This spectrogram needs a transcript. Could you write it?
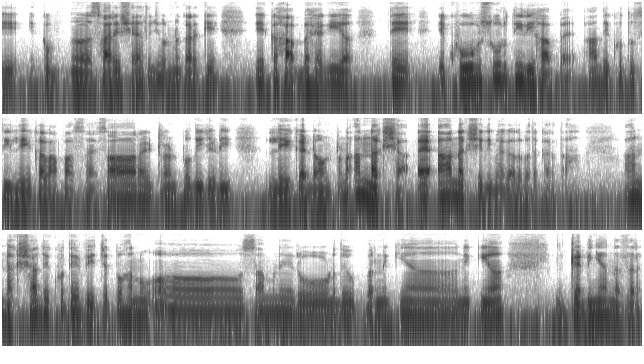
ਇਹ ਇੱਕ ਸਾਰੇ ਸ਼ਹਿਰ ਜੁੜਨ ਕਰਕੇ ਇੱਕ ਹੱਬ ਹੈਗੀ ਆ ਤੇ ਇਹ ਖੂਬਸੂਰਤੀ ਦੀ ਹੱਬ ਹੈ। ਆਹ ਦੇਖੋ ਤੁਸੀਂ ਲੇਕ ਵਾਲਾ ਪਾਸਾ ਹੈ, ਸਾਰਾ ਹੀ ਟੋਰਾਂਟੋ ਦੀ ਜਿਹੜੀ ਲੇਕ ਹੈ ਡਾਊਨਟਾਊਨ ਆ ਨਕਸ਼ਾ, ਇਹ ਆਹ ਨਕਸ਼ੇ ਦੀ ਮੈਂ ਗੱਲਬਾਤ ਕਰਦਾ ਆਹ ਨਕਸ਼ਾ ਦੇਖੋ ਤੇ ਵਿੱਚ ਤੁਹਾਨੂੰ ਉਹ ਸਾਹਮਣੇ ਰੋਡ ਦੇ ਉੱਪਰ ਨਿੱਕੀਆਂ ਨਿੱਕੀਆਂ ਗੱਡੀਆਂ ਨਜ਼ਰ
